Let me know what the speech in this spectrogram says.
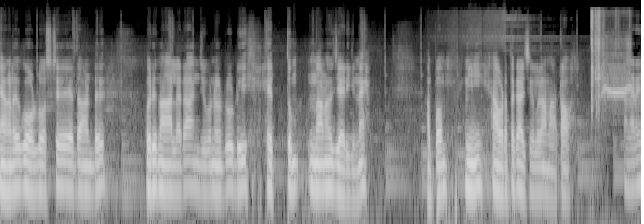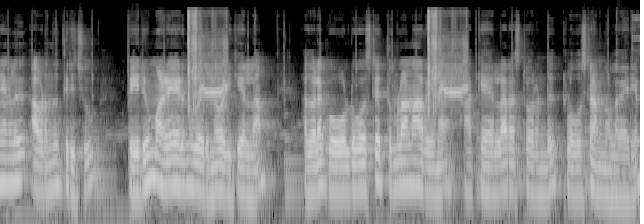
ഞങ്ങൾ ഗോൾഡ് കോസ്റ്റ് ഏതാണ്ട് ഒരു നാലര അഞ്ച് മണിയോടുകൂടി എത്തും എന്നാണ് വിചാരിക്കുന്നത്. അപ്പം നീ അവിടുത്തെ കാഴ്ചകൾ കാണാം കേട്ടോ. അങ്ങനെ ഞങ്ങൾ അവിടെ നിന്ന് തിരിച്ചു. പെരും മഴയായിരുന്നു വരുന്ന വഴിക്കെല്ലാം. അതുപോലെ ഗോൾഡ് കോസ്റ്റ് എത്തുമ്പോഴാണ് അറിയണത് ആ കേരള റെസ്റ്റോറന്റ് ക്ലോസ്ഡ് ആണെന്നുള്ള കാര്യം.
